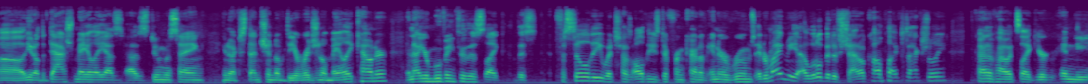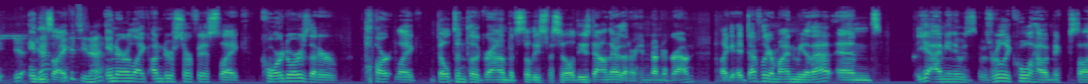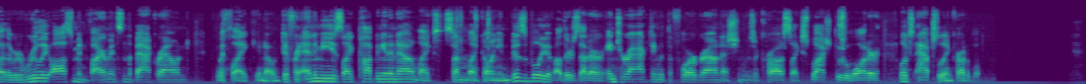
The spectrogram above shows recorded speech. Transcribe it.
Uh, you know, the dash melee, as as Doom was saying, you know, extension of the original melee counter, and now you're moving through this like this facility which has all these different kind of inner rooms. It reminded me a little bit of Shadow Complex, actually, kind of how it's like you're in the yeah, in yeah, these, like, could see that. inner like undersurface like corridors that are part like built into the ground but still these facilities down there that are hidden underground. Like it definitely reminded me of that and yeah i mean it was it was really cool how it mixed all that. There were really awesome environments in the background with like you know different enemies like popping in and out like some like going invisible you have others that are interacting with the foreground as she moves across like splash through the water. Looks absolutely incredible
